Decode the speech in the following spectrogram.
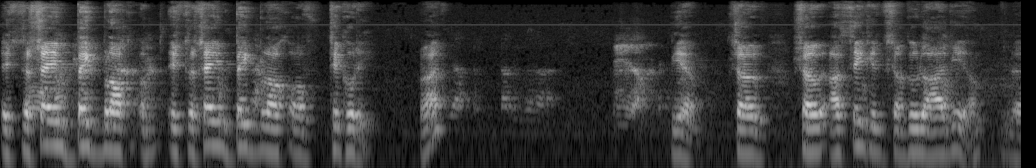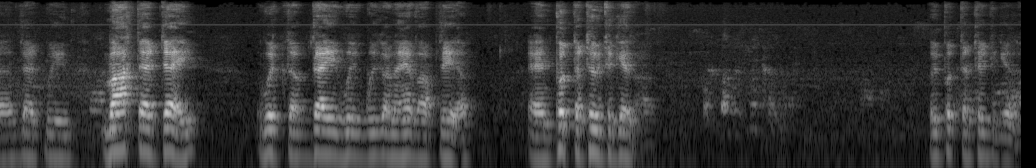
It's the same big block of, it's the same big block of Tikuri, right? Yeah. So so I think it's a good idea uh, that we mark that day with the day we, we're going to have up there and put the two together. We put the two together.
